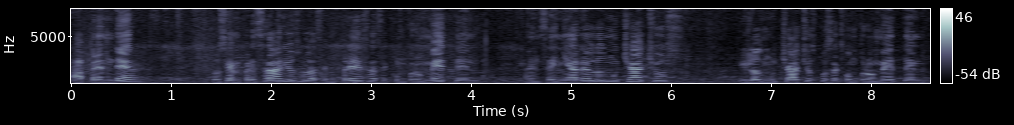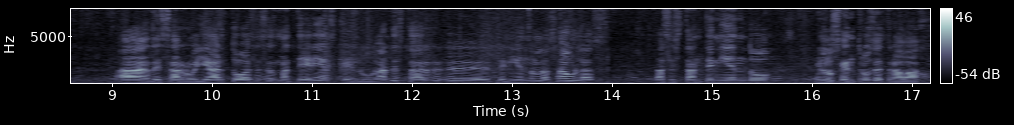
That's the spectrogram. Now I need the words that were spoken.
a aprender. Los empresarios o las empresas se comprometen a enseñarle a los muchachos y los muchachos pues se comprometen a desarrollar todas esas materias que en lugar de estar eh, teniendo en las aulas, las están teniendo en los centros de trabajo.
